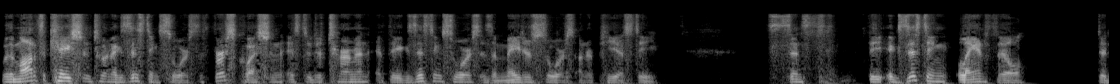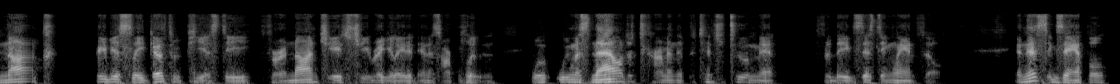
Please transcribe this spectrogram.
With a modification to an existing source, the first question is to determine if the existing source is a major source under PSD. Since the existing landfill did not previously go through PSD for a non-GHG regulated NSR pollutant, we must now determine the potential to emit for the existing landfill. In this example,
